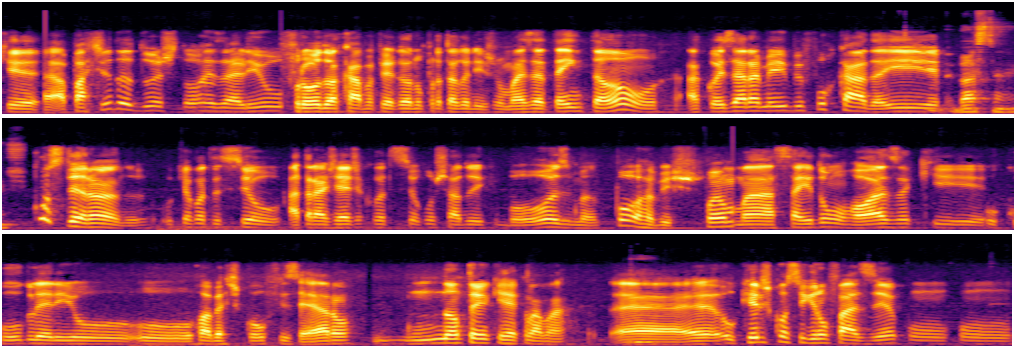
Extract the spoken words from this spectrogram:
Porque a partir das duas torres ali, o Frodo acaba pegando o protagonismo, mas até então a coisa era meio bifurcada. E Bastante. considerando o que aconteceu, a tragédia que aconteceu com o Chadwick Boseman, porra, bicho, foi uma saída honrosa que o Kugler e o, o Robert Cole fizeram. Não tenho o que reclamar. É, o que eles conseguiram fazer com, com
